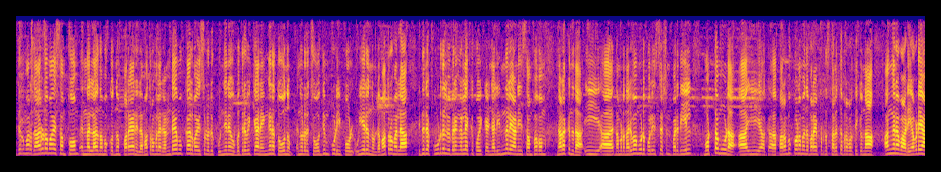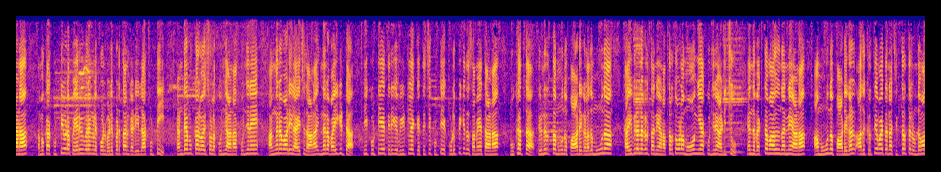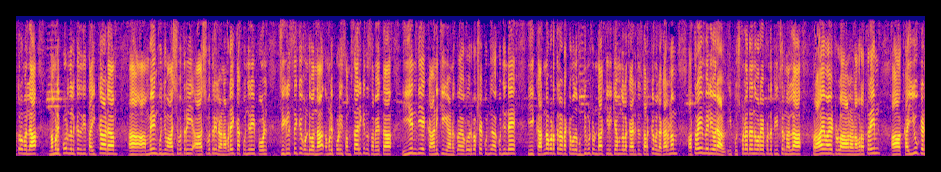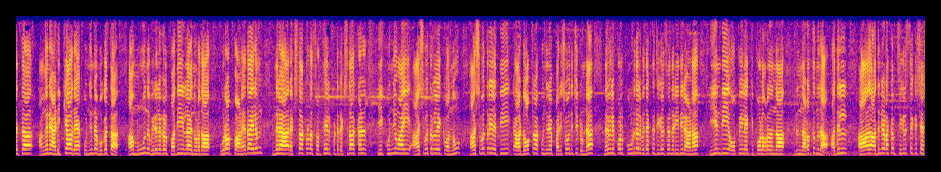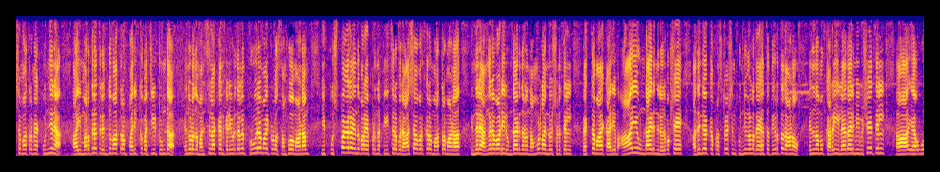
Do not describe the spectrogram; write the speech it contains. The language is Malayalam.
വിജയകുമാർ ദാരുണമായ സംഭവം എന്നല്ലാതെ നമുക്കൊന്നും പറയാനില്ല. മാത്രമല്ല രണ്ടേ മുക്കാൽ വയസ്സുള്ള ഒരു കുഞ്ഞിനെ ഉപദ്രവിക്കാൻ എങ്ങനെ തോന്നും എന്നുള്ളൊരു ചോദ്യം കൂടി ഇപ്പോൾ ഉയരുന്നുണ്ട്. മാത്രമല്ല ഇതിന്റെ കൂടുതൽ വിവരങ്ങളിലേക്ക് പോയി കഴിഞ്ഞാൽ ഇന്നലെയാണ് ഈ സംഭവം നടക്കുന്നത്. ഈ നമ്മുടെ നരുവാമൂട് പോലീസ് സ്റ്റേഷൻ പരിധിയിൽ മൊട്ടമൂട് ഈ പറമ്പുക്കോണം എന്ന് പറയപ്പെടുന്ന സ്ഥലത്ത് പ്രവർത്തിക്കുന്ന അംഗനവാടി. അവിടെയാണ് നമുക്ക് ആ കുട്ടിയുടെ പേര് വിവരങ്ങൾ ഇപ്പോൾ വെളിപ്പെടുത്താൻ കഴിയില്ല. കുട്ടി രണ്ടേ മുക്കാൽ വയസ്സുള്ള കുഞ്ഞാണ്. കുഞ്ഞിനെ അംഗനവാടിയിൽ അയച്ചതാണ്. ഇന്നലെ വൈകിട്ട് ഈ കുട്ടിയെ തിരികെ വീട്ടിലേക്ക് എത്തിച്ച് കുട്ടിയെ കുളിപ്പിക്കുന്ന സമയത്താണ് മുഖത്ത് തിണിർത്ത മൂന്ന് പാടുകൾ. അത് മൂന്ന് കൈവിരലുകൾ തന്നെയാണ്. അത്രത്തോളം ഓങ്ങി ആ കുഞ്ഞിനെ അടിച്ചു എന്ന് വ്യക്തമാകുന്നത് തന്നെയാണ് ആ മൂന്ന് പാടുകൾ. അത് കൃത്യമായി തന്നെ ചിത്രത്തിലുണ്ട്. മാത്രമല്ല നമ്മളിപ്പോൾ നിൽക്കുന്നത് ഈ തൈക്കാട് അമ്മയും കുഞ്ഞും ആശുപത്രി ആശുപത്രിയിലാണ്. അവിടേക്ക് ആ കുഞ്ഞിനെ ഇപ്പോൾ ചികിത്സയ്ക്ക് കൊണ്ടുവന്ന നമ്മളിപ്പോൾ ഈ സംസാരിക്കുന്ന സമയത്ത് ഇ എൻ ഡിയെ കാണിക്കുകയാണ്. ഒരുപക്ഷെ കുഞ്ഞ് കുഞ്ഞിന്റെ ഈ കർണപടത്തിലടക്കം അത് ബുദ്ധിമുട്ടുണ്ടാക്കിയിരിക്കാമെന്നുള്ള കാര്യത്തിൽ തർക്കമില്ല. കാരണം അത്രയും വലിയ ഒരാൾ ഈ പുഷ്പലത എന്ന് പറയപ്പെടുന്ന ടീച്ചർ നല്ല പ്രായമായിട്ടുള്ള ആളാണ്. അവർ അത്രയും ആ, കയ്യൂക്കെടുത്ത് അങ്ങനെ അടിക്കാതെ ആ കുഞ്ഞിന്റെ മുഖത്ത് ആ മൂന്ന് വിരലുകൾ പതിയില്ല എന്നുള്ളത് ഉറപ്പാണ്. ഏതായാലും ഇന്നലെ ആ രക്ഷിതാക്കളുടെ ശ്രദ്ധയിൽപ്പെട്ട് രക്ഷിതാക്കൾ ഈ കുഞ്ഞുമായി ആശുപത്രിയിലേക്ക് വന്നു. ആശുപത്രിയിലെത്തി ഡോക്ടർ ആ കുഞ്ഞിനെ പരിശോധിച്ചിട്ടുണ്ട്. നിലവിൽ ഇപ്പോൾ കൂടുതൽ വിദഗ്ധ ചികിത്സ എന്ന രീതിയിലാണ് ഇ എൻ ഡി ഒ പിയിലേക്ക് ഇപ്പോൾ അവർ നിന്ന് ഇത് നടത്തുന്നത്. അതിൽ അതിന്റെ അടക്കം ചികിത്സയ്ക്ക് ശേഷം മാത്രമേ കുഞ്ഞിന് ഈ മർദ്ദനത്തിൽ എന്തുമാത്രം പരിക്ക് പറ്റിയിട്ടുണ്ട് എന്നുള്ളത് മനസ്സിലാക്കാൻ കഴിയുള്ളൂ. ഇതെല്ലാം ക്രൂരമായിട്ടുള്ള സംഭവമാണ്. ഈ പുഷ്പകല എന്ന് പറയപ്പെടുന്ന ടീച്ചർ ഒരു ആശാ വർക്കർ മാത്രമാണ് ഇന്നലെ അംഗനവാടിയിൽ ഉണ്ടായിരുന്നത് നമ്മളുടെ അന്വേഷണത്തിൽ വ്യക്തമായ കാര്യം ആയ ഉണ്ടായിരുന്നില്ല. ഒരുപക്ഷേ അതിന്റെയൊക്കെ ഫ്രസ്ട്രേഷൻ കുഞ്ഞുങ്ങളുടെ ദേഹത്ത് തീർത്തതാണോ എന്ന് നമുക്കറിയില്ല. ഏതായാലും ഈ വിഷയത്തിൽ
